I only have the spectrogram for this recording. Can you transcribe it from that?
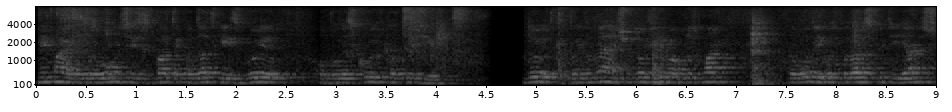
немає заборгованості зі сплати податків і зборів обов'язкових платежів. Довідка повідомляє, що ТОВ фірма Плюс Маркет проводить господарську діяльність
